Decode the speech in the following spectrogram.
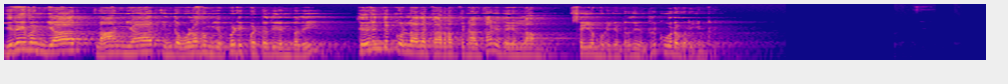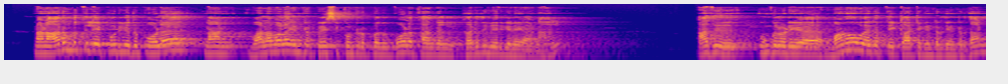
இறைவன் யார் நான் யார் இந்த உலகம் எப்படிப்பட்டது என்பதை தெரிந்து கொள்ளாத காரணத்தினால் தான் இதையெல்லாம் செய்ய முடிகின்றது என்று கூற வருகின்றேன். நான் ஆரம்பத்திலே கூறியது போல நான் வளவள என்று பேசிக்கொண்டிருப்பது போல தாங்கள் கருதுவீர்களே ஆனால் அது உங்களுடைய மனோவேகத்தை காட்டுகின்றது என்று தான்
